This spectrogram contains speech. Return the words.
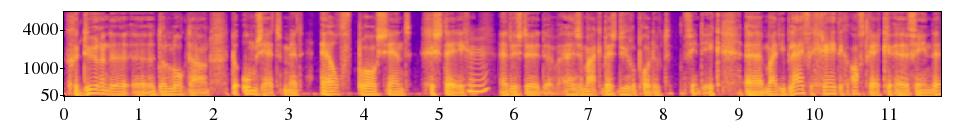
gedurende uh, de lockdown de omzet met 11% gestegen. Mm. dus de, de, en ze maken best dure producten, vind ik. maar die blijven gretig aftrek vinden.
